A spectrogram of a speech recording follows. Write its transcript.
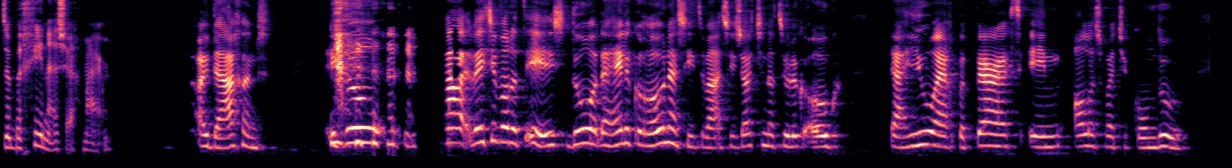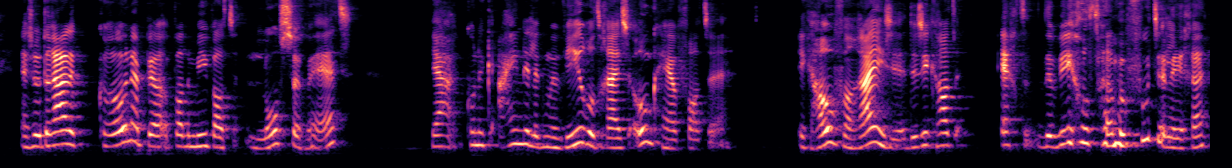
te beginnen, zeg maar? Uitdagend. Ik wil, ja, weet je wat het is? Door de hele coronasituatie zat je natuurlijk ook ja, heel erg beperkt in alles wat je kon doen. En zodra de coronapandemie wat losser werd, ja, kon ik eindelijk mijn wereldreis ook hervatten. Ik hou van reizen, dus ik had echt de wereld aan mijn voeten liggen.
